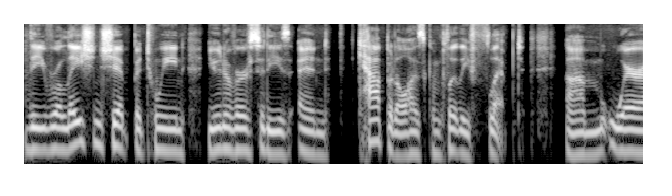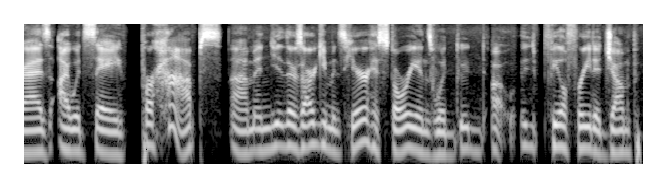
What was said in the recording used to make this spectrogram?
the relationship between universities and capital has completely flipped. Um, whereas I would say perhaps, um, and there's arguments here, historians would uh, feel free to jump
